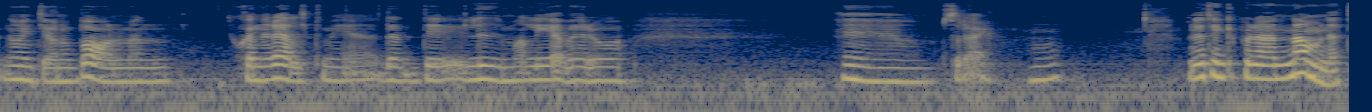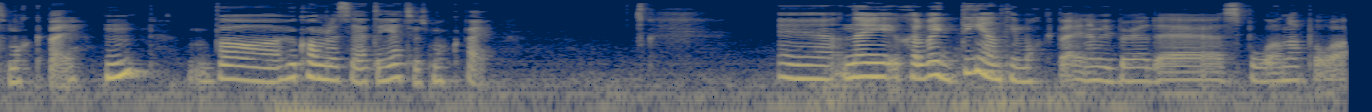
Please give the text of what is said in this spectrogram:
Nu har inte jag något barn men generellt med det, det liv man lever och ehm, sådär. Mm. Men jag tänker på det här namnet Mockberg. Mm. Vad, hur kommer det sig att det heter just Mockberg? Eh, nej, själva idén till Mockberg när vi började spåna på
